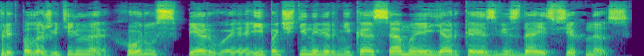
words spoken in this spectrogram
Предположительно, Хорус – первая и почти наверняка самая яркая звезда из всех нас,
